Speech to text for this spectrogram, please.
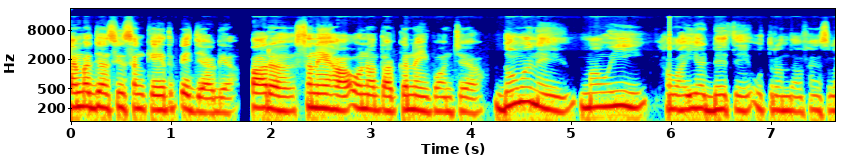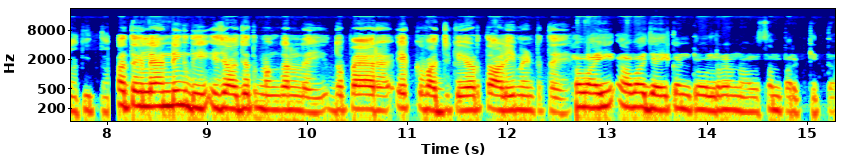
ਐਮਰਜੈਂਸੀ ਸੰਕੇਤ ਭੇਜਿਆ ਗਿਆ, ਪਰ ਸੁਨੇਹਾ ਉਹਨਾਂ ਤੱਕ ਨਹੀਂ ਪਹੁੰਚਿਆ। ਦੋਵਾਂ ਨੇ ਮਾਉਈ ਹਵਾਈ ਅੱਡੇ ਤੇ ਉਤਰਨ ਦਾ ਫੈਸਲਾ ਕੀਤਾ। ਅਤੇ ਲੈਂਡਿੰਗ ਦੀ ਇਜਾਜ਼ਤ ਮੰਗਣ ਲਈ ਦੁਪਹਿਰ 1:48 ਮਿੰਟ ਤੇ ਹਵਾਈ ਆਵਾਜਾਈ ਕੰਟਰੋਲਰਾਂ ਨਾਲ ਸੰਪਰਕ ਕੀਤਾ।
